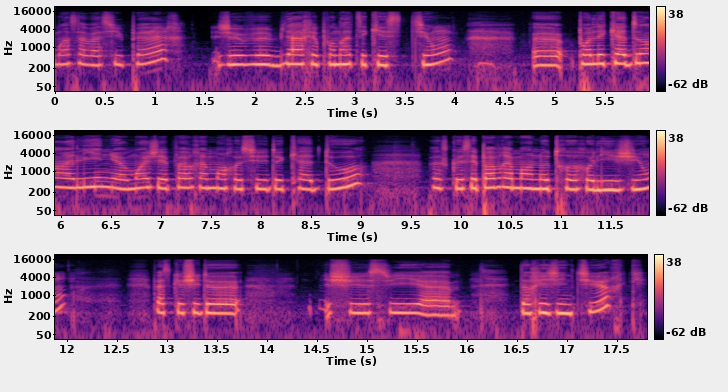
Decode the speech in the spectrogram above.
Moi ça va super. Je veux bien répondre à tes questions. Euh, pour les cadeaux en ligne, moi, j'ai pas vraiment reçu de cadeaux parce que c'est pas vraiment notre religion. Parce que je suis de, je suis euh, d'origine turque,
